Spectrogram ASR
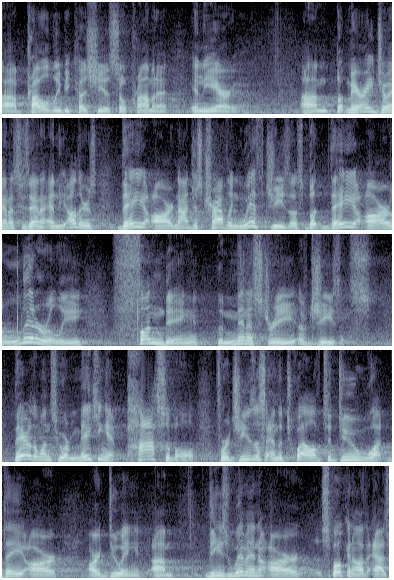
uh, probably because she is so prominent in the area. Um, but Mary, Joanna, Susanna, and the others, they are not just traveling with Jesus, but they are literally funding the ministry of Jesus. They are the ones who are making it possible for Jesus and the 12 to do what they are, are doing. Um, these women are spoken of as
